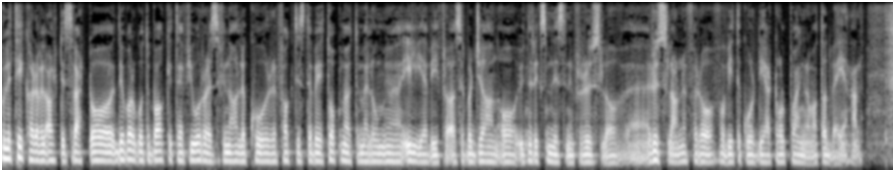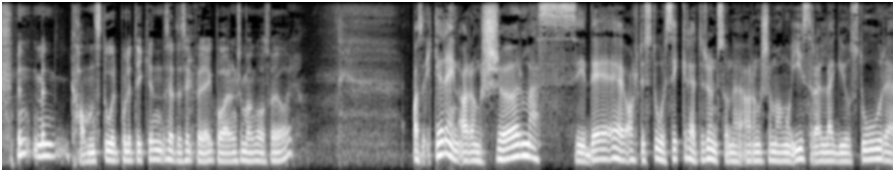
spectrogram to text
Politikk har det vel alltids vært, og det er bare å gå tilbake til fjorårets finale hvor faktisk det ble toppmøte mellom Iljevi Iljev fra Aserbajdsjan og utenriksministeren fra eh, Russland for å få vite hvor de her tolvpoengene var tatt veien hen. Men, men kan storpolitikken sette sitt preg på arrangementet også i år? Altså ikke rent arrangørmessig, det er jo alltid stor sikkerhet rundt sånne arrangement, og Israel legger jo store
